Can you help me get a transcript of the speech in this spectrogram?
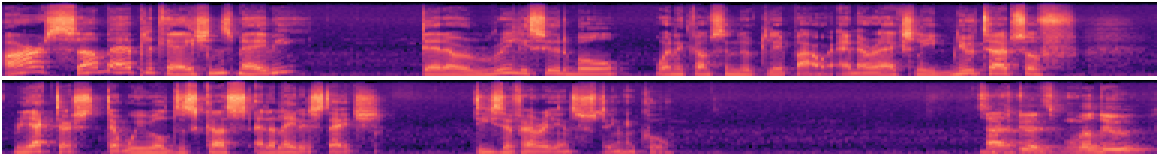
are some applications maybe that are really suitable when it comes to nuclear power, and there are actually new types of reactors that we will discuss at a later stage. These are very interesting and cool. Sounds good. We'll do.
